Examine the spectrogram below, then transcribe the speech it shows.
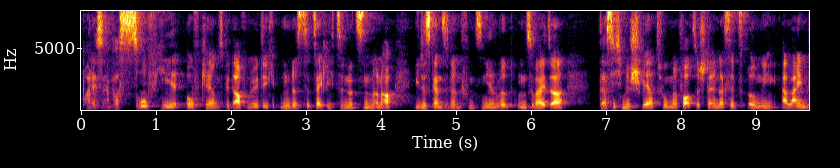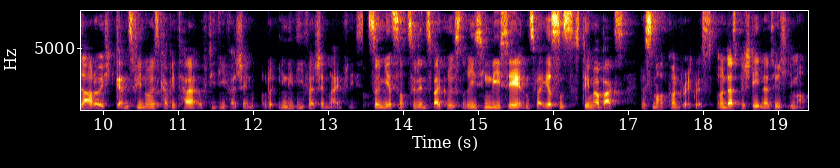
boah, da ist einfach so viel Aufklärungsbedarf nötig, um das tatsächlich zu nutzen und auch wie das Ganze dann funktionieren wird und so weiter, dass ich mir schwer tue, mir vorzustellen, dass jetzt irgendwie allein dadurch ganz viel neues Kapital auf die DeFi-Chain oder in die DeFi-Chain reinfließt. So, und jetzt noch zu den zwei größten Risiken, die ich sehe, und zwar erstens das Thema Bugs, das Smart Contract Risk. Und das besteht natürlich immer.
